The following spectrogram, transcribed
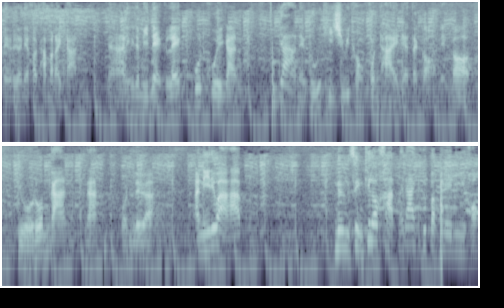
ในเรือเนี่ยเขาทำอะไรกัน นะฮะนี่ก็จะมีเด็กเล็กพูดคุยกันทุกอย่างเนี่ยคือวิถีชีวิตของคนไทยเนี่ยแต่ก่อนเนี่ยก็อยู่ร่วมกันนะบนเรือ อันนี้ดีกว่าครับหนึ่งสิ่งที่เราขาดไม่ได้คือประเพณีของ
